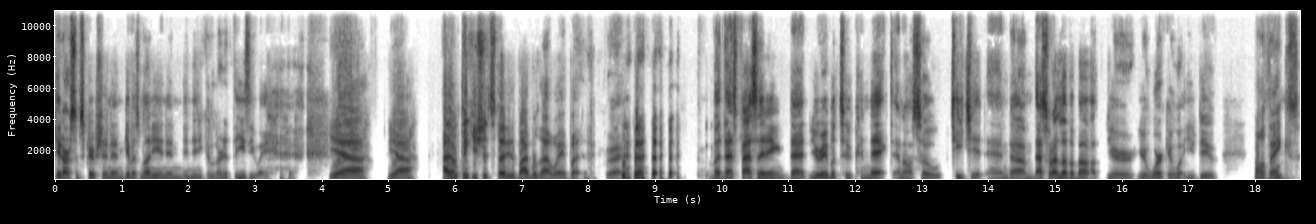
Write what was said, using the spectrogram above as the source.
get our subscription and give us money and, and, and then you can learn it the easy way. Yeah yeah. I don't think you should study the bible that way but right. But that's fascinating that you're able to connect and also teach it and um, that's what i love about your your work and what you do. Oh thanks. um,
